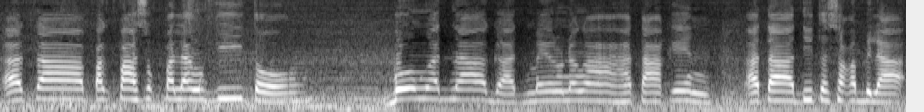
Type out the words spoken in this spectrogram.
At ah, pagpasok pa lang dito, bungad na agad, mayroon nang hahatakin. At ah, dito sa kabila,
